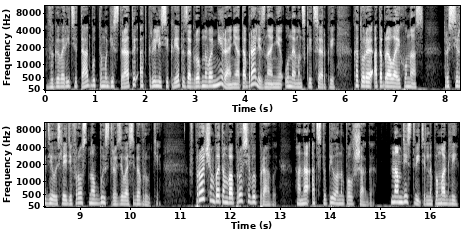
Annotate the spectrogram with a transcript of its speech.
«Вы говорите так, будто магистраты открыли секреты загробного мира, а не отобрали знания у Неманской церкви, которая отобрала их у нас», — рассердилась леди Фрост, но быстро взяла себя в руки. «Впрочем, в этом вопросе вы правы». Она отступила на полшага. Нам действительно помогли».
